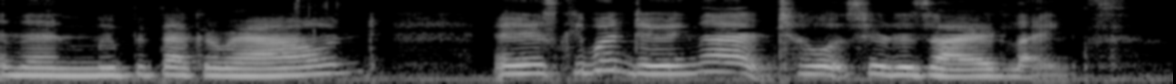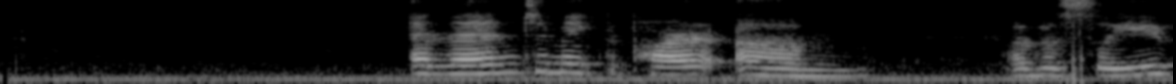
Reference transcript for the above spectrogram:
And then loop it back around. And just keep on doing that until it's your desired length. And then to make the part um, of the sleeve,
